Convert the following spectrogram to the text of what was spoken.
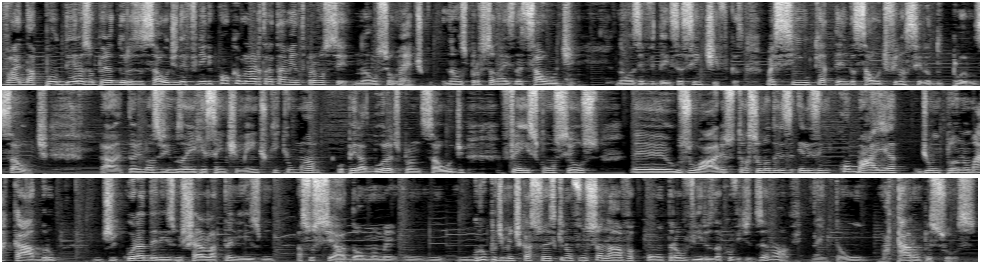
vai dar poder às operadoras de saúde definirem qual é o melhor tratamento para você, não o seu médico, não os profissionais da saúde não as evidências científicas, mas sim o que atenda a saúde financeira do plano de saúde. Tá? Então nós vimos aí recentemente o que, que uma operadora de plano de saúde fez com seus é, usuários, transformando eles, eles em cobaia de um plano macabro de curadeirismo e charlatanismo associado a uma, um, um, grupo de medicações que não funcionava contra o vírus da Covid-19. Né? Então, mataram pessoas.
